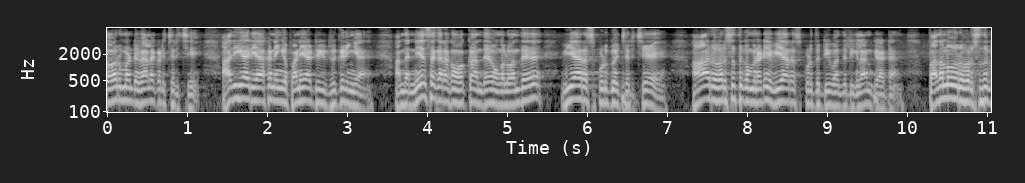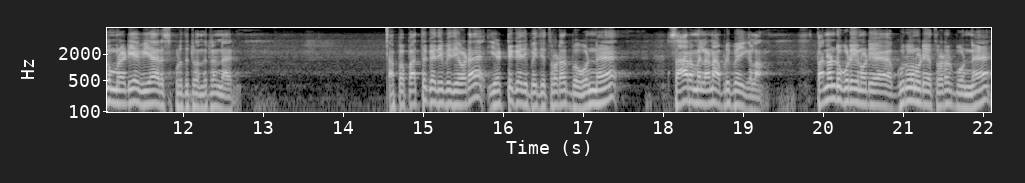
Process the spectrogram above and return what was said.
கவர்மெண்ட் வேலை கிடச்சிருச்சு. அதிகாரியாக நீங்கள் பணியாற்றிக்கிட்டு இருக்கிறீங்க. அந்த நேசகரகம் உட்காந்து உங்களை வந்து விஆர்எஸ் கொடுக்க வச்சிருச்சு. ஆறு வருஷத்துக்கு முன்னாடியே விஆர்எஸ் கொடுத்துட்டு வந்துட்டீங்களான்னு கேட்டேன். பதினோரு வருஷத்துக்கு முன்னாடியே விஆர்எஸ் கொடுத்துட்டு வந்துட்டேன்னாரு. அப்போ பத்து கதிபதியோட எட்டு கதிபதி தொடர்பு. ஒன்று சாரம் இல்லைன்னா அப்படி போய்க்கலாம். பன்னெண்டு குடியினுடைய குருவனுடைய தொடர்பு ஒன்று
